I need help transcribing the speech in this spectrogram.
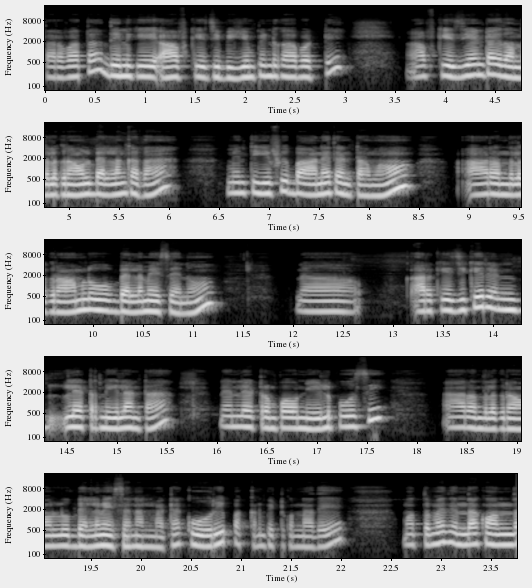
తర్వాత దీనికి హాఫ్ కేజీ బియ్యం పిండి కాబట్టి హాఫ్ కేజీ అంటే ఐదు వందల గ్రాములు బెల్లం కదా మేము తీపి బాగానే తింటాము. ఆరు వందల గ్రాములు బెల్లం వేసాను. అర కేజీకి రెండు లీటర్ నీళ్ళంట. నేను లీటర్ పావు నీళ్ళు పోసి ఆరు వందల గ్రాములు బెల్లం వేసాను అనమాట కోరి పక్కన పెట్టుకున్నది. మొత్తం మీద ఇందాక వంద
